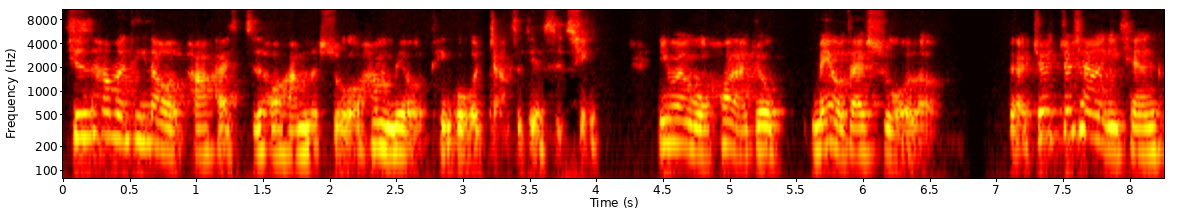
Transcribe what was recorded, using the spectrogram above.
其实他们听到我的 podcast 之后，他们说他们没有听过我讲这件事情，因为我后来就没有再说了。对，就就像以前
